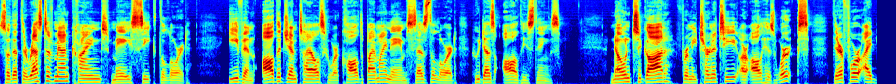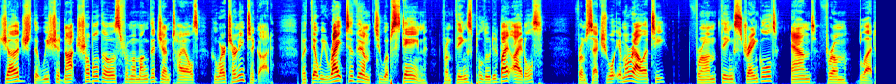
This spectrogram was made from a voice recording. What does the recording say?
so that the rest of mankind may seek the Lord. Even all the Gentiles who are called by my name, says the Lord, who does all these things. Known to God from eternity are all his works. Therefore I judge that we should not trouble those from among the Gentiles who are turning to God, but that we write to them to abstain from things polluted by idols, from sexual immorality, from things strangled, and from blood.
